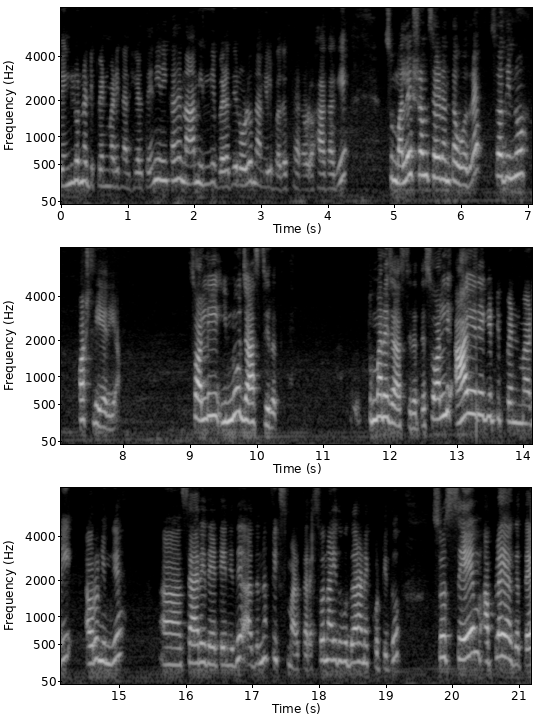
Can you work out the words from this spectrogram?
ಬೆಂಗಳೂರನ್ನ ಡಿಪೆಂಡ್ ಮಾಡಿ ನಾನು ಹೇಳ್ತಾ ಇದ್ದೀನಿ ಏನಕ್ಕೆ ನಾನು ಇಲ್ಲಿ ಬೆಳೆದಿರೋಳು, ನಾನು ಇಲ್ಲಿ ಬದುಕ್ತಾ ಇರೋಳು. ಹಾಗಾಗಿ ಸೊ ಮಲ್ಲೇಶ್ವರಂ ಸೈಡ್ ಅಂತ ಹೋದ್ರೆ ಸೊ ಅದಿನ್ನು ಕಾಸ್ಟ್ಲಿ ಏರಿಯಾ ಸೊ ಅಲ್ಲಿ ಇನ್ನೂ ಜಾಸ್ತಿ ಇರುತ್ತೆ. ತುಂಬಾನೇ ಜಾಸ್ತಿ ಇರುತ್ತೆ. ಸೊ ಅಲ್ಲಿ ಆ ಏರಿಯಾಗೆ ಡಿಪೆಂಡ್ ಮಾಡಿ ಅವರು ನಿಮಗೆ ಸ್ಯಾರಿ ರೇಟ್ ಏನಿದೆ ಅದನ್ನ ಫಿಕ್ಸ್ ಮಾಡ್ತಾರೆ. ಸೊ ನಾ ಇದು ಉದಾಹರಣೆ ಕೊಟ್ಟಿದ್ದು. ಸೊ ಸೇಮ್ ಅಪ್ಲೈ ಆಗುತ್ತೆ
